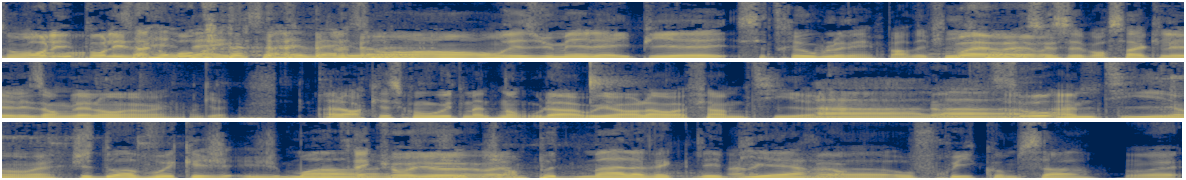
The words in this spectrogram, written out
pour les pour les ça accros. réveille, ça De réveille. toute façon, ouais. en, en résumé, les IPA, c'est très houblonné, par définition, Ouais, ouais, parce que c'est pour ça que les, les Anglais l'ont, ouais, ouais, ok. Alors, qu'est-ce qu'on goûte maintenant? Oula, oui, alors là, on va faire un petit, euh, Ah là. un petit, euh, ouais. Je dois avouer que j'ai- moi, j'ai ouais. un peu de mal avec les Ah, bières euh, aux fruits comme ça. Ouais.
